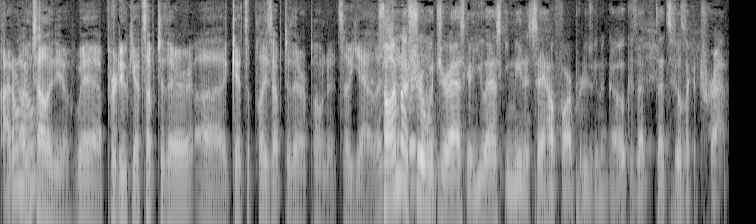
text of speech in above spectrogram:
I don't know. I'm telling you, yeah, Purdue gets up to their uh, gets plays up to their opponent. So yeah. let's so I'm not sure on- what you're asking. Are you asking me to say how far Purdue's going to go? Because that, that feels like a trap.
